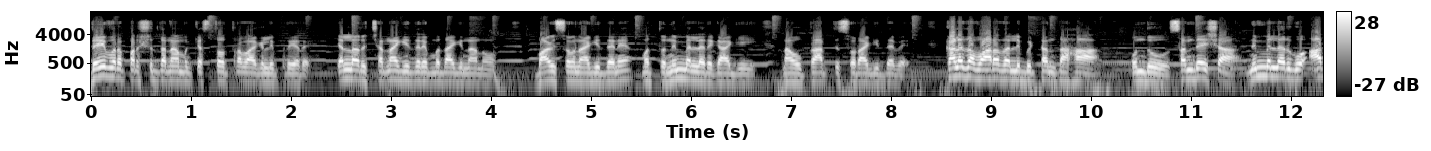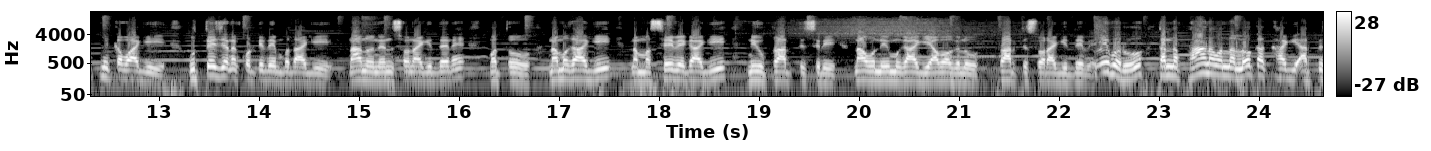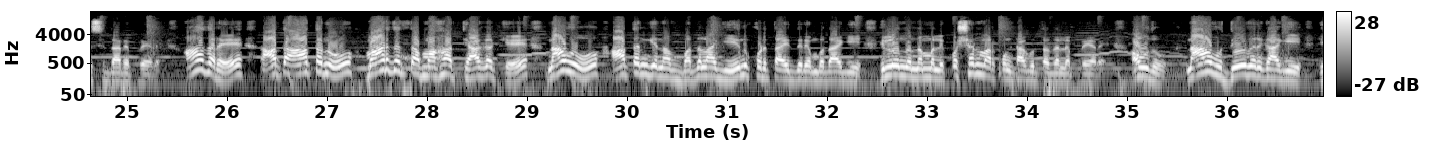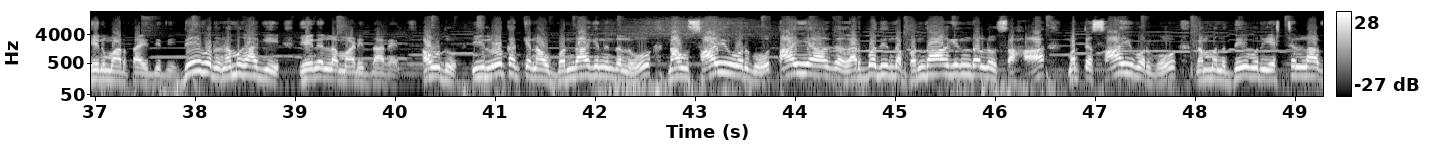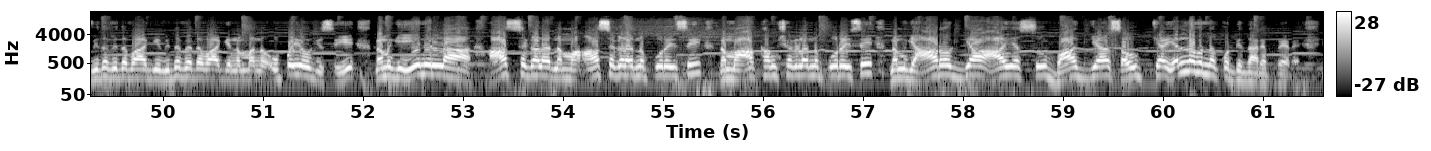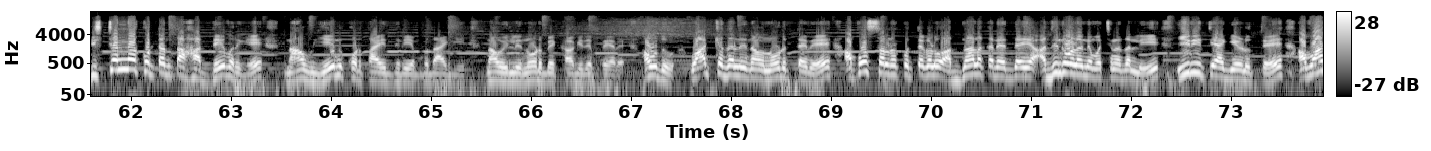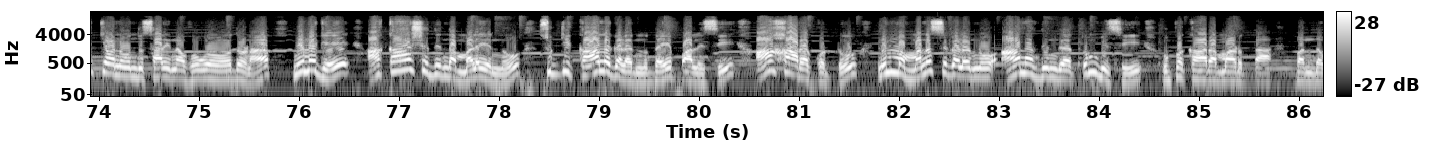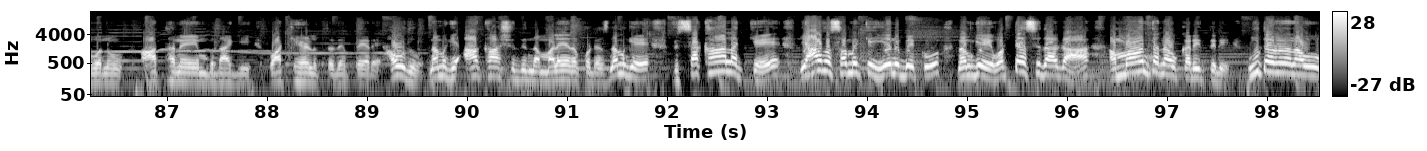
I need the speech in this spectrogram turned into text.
ದೇವರ ಪರಿಶುದ್ಧ ನಾಮಕ್ಕೆ ಸ್ತೋತ್ರವಾಗಲಿ ಪ್ರಿಯರೇ. ಎಲ್ಲರೂ ಚೆನ್ನಾಗಿದ್ದಾರೆ ಎಂಬುದಾಗಿ ನಾನು ಭಾವಿಸುವನಾಗಿದ್ದೇನೆ ಮತ್ತು ನಿಮ್ಮೆಲ್ಲರಿಗಾಗಿ ನಾವು ಪ್ರಾರ್ಥಿಸುವರಾಗಿದ್ದೇವೆ ಕಳೆದ ವಾರದಲ್ಲಿ ಬಿಟ್ಟಂತಹ ಒಂದು ಸಂದೇಶ ನಿಮ್ಮೆಲ್ಲರಿಗೂ ಆತ್ಮಿಕವಾಗಿ ಉತ್ತೇಜನ ಕೊಟ್ಟಿದೆ ಎಂಬುದಾಗಿ ನಾನು ನೆನೆಸೋನಾಗಿದ್ದೇನೆ ಮತ್ತು ನಮಗಾಗಿ, ನಮ್ಮ ಸೇವೆಗಾಗಿ ನೀವು ಪ್ರಾರ್ಥಿಸಿರಿ. ನಾವು ನಿಮಗಾಗಿ ಯಾವಾಗಲೂ ಪ್ರಾರ್ಥಿಸುವರಾಗಿದ್ದೇವೆ ದೇವರು ತನ್ನ ಪ್ರಾಣವನ್ನು ಲೋಕಕ್ಕಾಗಿ ಅರ್ಪಿಸಿದ್ದಾರೆ ಪ್ರೇರೆ ಆದರೆ ಆತ ಆತನು ಮಾಡಿದಂತ ಮಹಾ ತ್ಯಾಗಕ್ಕೆ ನಾವು ಆತನಿಗೆ ನಾವು ಬದಲಾಗಿ ಏನು ಕೊಡ್ತಾ ಇದ್ದೀರಿ ಎಂಬುದಾಗಿ ಇಲ್ಲೊಂದು ನಮ್ಮಲ್ಲಿ ಕ್ವಶನ್ ಮಾರ್ಕ್ ಉಂಟಾಗುತ್ತದಲ್ಲ ಪ್ರೇಯರೆ. ಹೌದು, ನಾವು ದೇವರಿಗಾಗಿ ಏನು ಮಾಡ್ತಾ ಇದ್ದೀವಿ? ದೇವರು ನಮಗಾಗಿ ಏನೆಲ್ಲ ಮಾಡಿದ್ದಾನೆ? ಹೌದು, ಈ ಲೋಕಕ್ಕೆ ನಾವು ಬಂದಾಗಿನಿಂದಲೂ ನಾವು ಸಾಯುವವರೆಗೂ, ತಾಯಿಯ ಗರ್ಭದಿಂದ ಬಂದಾಗಿನಿಂದಲೂ ಸಹ ಮತ್ತೆ ಸಾಯುವವರೆಗೂ ನಮ್ಮನ್ನು ದೇವರು ಎಷ್ಟೆಲ್ಲ ವಿಧ ವಿಧವಾಗಿ ವಿಧ ವಿಧವಾಗಿ ನಮ್ಮನ್ನು ಉಪಯೋಗಿಸಿ, ನಮಗೆ ಏನೆಲ್ಲ ಆಸೆಗಳ, ನಮ್ಮ ಆಸೆಗಳನ್ನು ಪೂರೈಸಿ, ನಮ್ಮ ಆಕಾಂಕ್ಷೆಗಳನ್ನು ಪೂರೈಸಿ, ನಮಗೆ ಆರೋಗ್ಯ, ಆಯಸ್ಸು, ಭಾಗ್ಯ, ಸೌಖ್ಯ ಎಲ್ಲವನ್ನ ಕೊಟ್ಟಿದ್ದಾರೆ ಪ್ರೇರೆ ಇಷ್ಟೆಲ್ಲ ಕೊಟ್ಟಂತಹ ದೇವರಿಗೆ ನಾವು ಏನು ಕೊಡ್ತಾ ಇದ್ದೀರಿ ಎಂಬುದಾಗಿ ನಾವು ಇಲ್ಲಿ ನೋಡಬೇಕಾಗಿದೆ ಪ್ರೇರೆ ಹೌದು, ವಾಕ್ಯದಲ್ಲಿ ನಾವು ನೋಡುತ್ತೇವೆ, ಅಪೋಸ್ತಲರ ಕೃತ್ಯಗಳು ಹದಿನಾಲ್ಕನೇ ಅಧ್ಯಾಯ ಹದಿನೇಳನೇ ವಚನದಲ್ಲಿ ಈ ರೀತಿಯಾಗಿ ಹೇಳುತ್ತೆ, ಆ ವಾಕ್ಯವನ್ನು ಒಂದು ಸಾರಿ ನಾವು ಓದೋಣ. ನಿಮಗೆ ಆಕಾಶದಿಂದ ಮಳೆಯನ್ನು, ಸುಗ್ಗಿ ಕಾಲಗಳನ್ನು ದಯಪಾಲಿಸಿ, ಆಹಾರ ಕೊಟ್ಟು, ನಿಮ್ಮ ಮನಸ್ಸುಗಳನ್ನು ಆನಂದದಿಂದ ತುಂಬಿಸಿ ಉಪಕಾರ ಮಾಡುತ್ತಾ ಬಂದವನು ಆತನೇ ಎಂಬುದಾಗಿ ವಾಕ್ಯ ಹೇಳುತ್ತದೆ ಪ್ರೇರೆ ಹೌದು, ನಮಗೆ ಆಕಾಶದಿಂದ ಮಳೆಯನ್ನು ಕೊಟ್ಟ ನಮಗೆ ಸಕಾಲಕ್ಕೆ, ಯಾವ ಸಮಯಕ್ಕೆ ಏನು ಬೇಕು, ನಮಗೆ ಹೊಟ್ಟೆ ಹಸಿದಾಗ, ಅಮ್ಮ ಅಂತ ನಾವು ಕರಿತೀರಿ. ಊಟನ ನಾವು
